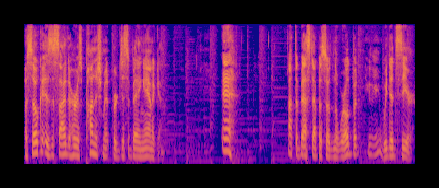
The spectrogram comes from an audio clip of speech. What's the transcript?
Ahsoka is assigned to her as punishment for disobeying Anakin. Eh, not the best episode in the world, but we did see her.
